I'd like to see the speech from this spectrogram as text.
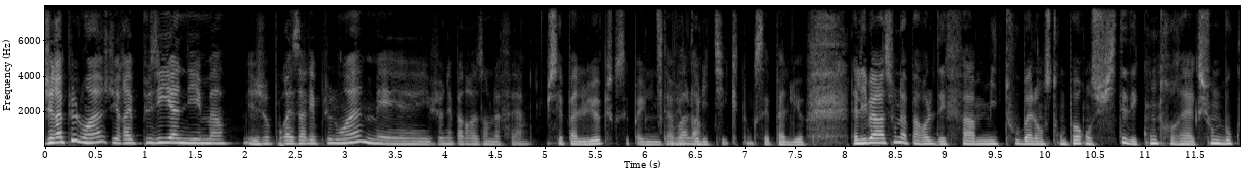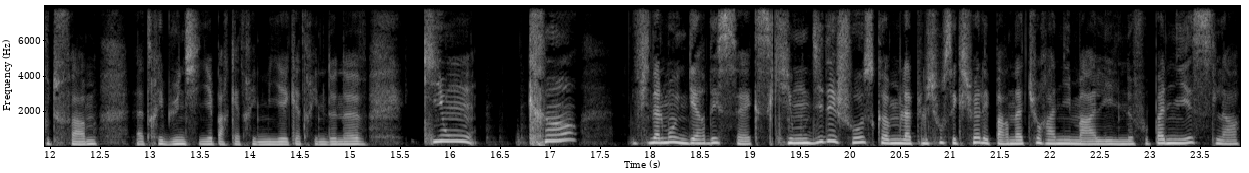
J'irai plus loin, je dirais pusillanime, et je pourrais aller plus loin, mais je n'ai pas de raison de le faire. C'est pas le lieu puisque c'est pas une interview Voilà. politique, donc c'est pas le lieu. La libération de la parole des femmes, MeToo, Balance ton port ont suscité des contre-réactions de beaucoup de femmes. La tribune signée par Catherine Millet, Catherine Deneuve, qui ont craint finalement une guerre des sexes, qui ont dit des choses comme la pulsion sexuelle est par nature animale, il ne faut pas nier cela.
